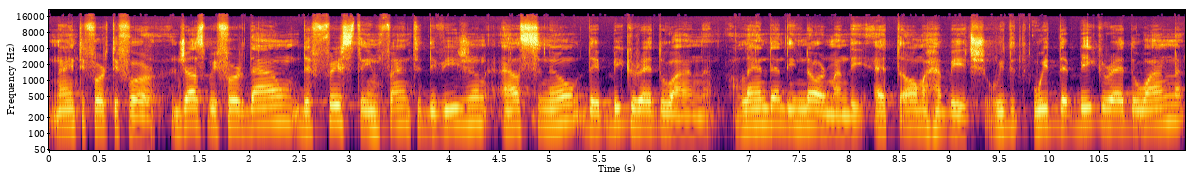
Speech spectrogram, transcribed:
1944, just before dawn, the 1st Infantry Division, also the Big Red One, landed in Normandy at Omaha Beach with, with the Big Red One,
